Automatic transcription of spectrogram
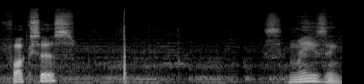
foxes. It's amazing.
